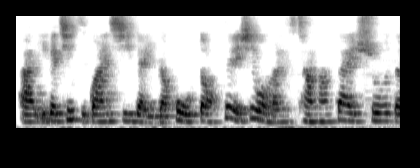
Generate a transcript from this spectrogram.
呃一个亲子关系的一个互动。这也是我们常常在说的，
